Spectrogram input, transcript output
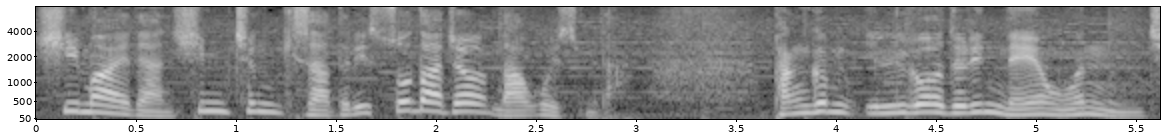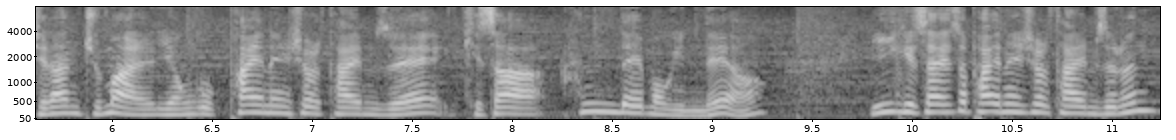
심화에 대한 심층 기사들이 쏟아져 나오고 있습니다. 방금 읽어드린 내용은 지난 주말 영국 파이낸셜 타임즈의 기사 한 대목인데요. 이 기사에서 파이낸셜 타임즈는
